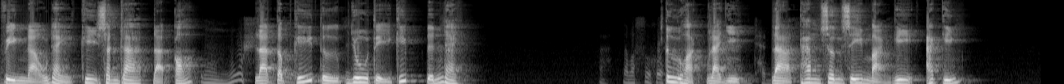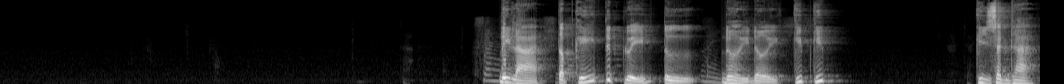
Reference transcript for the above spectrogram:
Phiền não này khi sanh ra đã có, là tập khí từ vô tỷ kiếp đến nay. Tư hoặc là gì? Là tham sân si mạng nghi ác kiến. Đây là tập khí tích lũy từ đời đời kiếp kiếp. Khi sinh ra,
